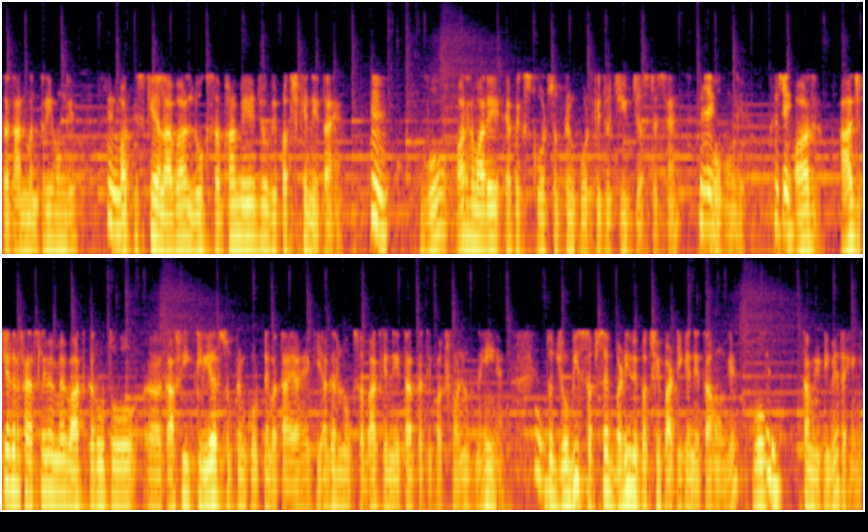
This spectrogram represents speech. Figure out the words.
प्रधानमंत्री होंगे हम्म, और इसके अलावा लोकसभा में जो विपक्ष के नेता हैं हम्म, वो और हमारे एपेक्स कोर्ट सुप्रीम कोर्ट के जो चीफ जस्टिस हैं वो होंगे। जी। और आज के अगर फैसले में मैं बात करूँ तो काफ़ी क्लियर सुप्रीम कोर्ट ने बताया है कि अगर लोकसभा के नेता प्रतिपक्ष मौजूद नहीं है हम्म, तो जो भी सबसे बड़ी विपक्षी पार्टी के नेता होंगे वो हम्म। कमेटी में रहेंगे।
